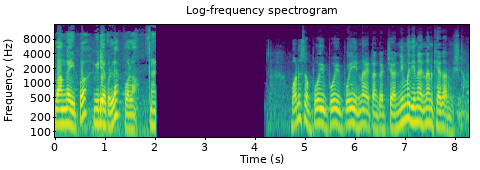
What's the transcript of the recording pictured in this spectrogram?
வாங்க இப்போ வீடியோக்குள்ளே போகலாம் மனுஷன் போய் போய் போய் என்ன ஆயிட்டான் கட்சியா? நிம்மதினா என்னன்னு கேட்க ஆரம்பிச்சிட்டான்.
